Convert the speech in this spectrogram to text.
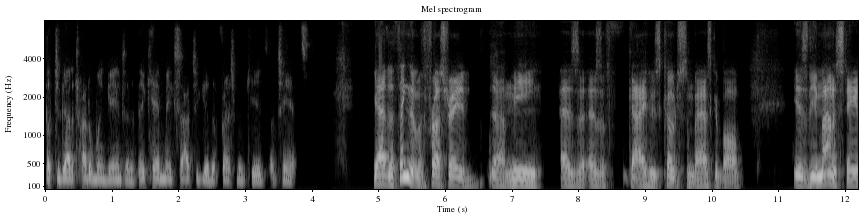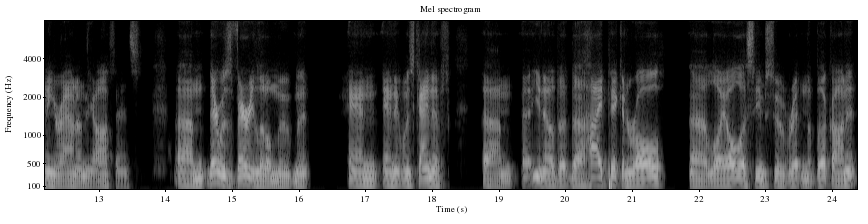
but you got to try to win games. And if they can't make shots, you give the freshman kids a chance. Yeah, the thing that frustrated uh, me as a, as a guy who's coached some basketball is the amount of standing around on the offense um, there was very little movement, and and it was kind of um, uh, you know the the high pick and roll. Uh, Loyola seems to have written the book on it,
